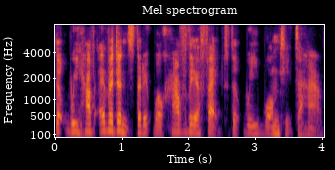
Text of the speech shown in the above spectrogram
that we have evidence that it will have the effect that we want it to have.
